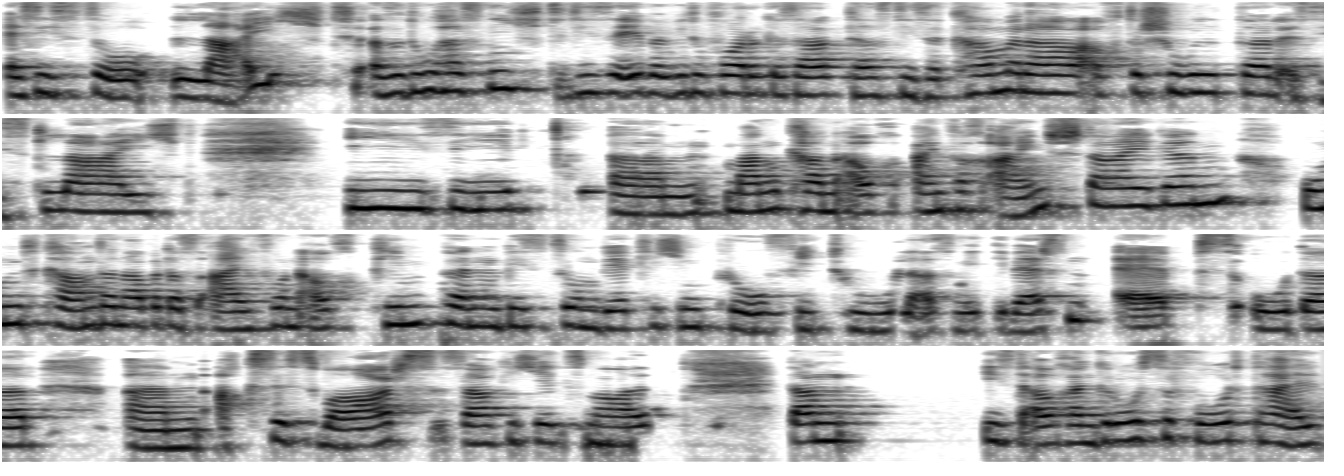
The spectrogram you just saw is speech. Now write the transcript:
es ist so leicht. Also du hast nicht diese eben, wie du vorher gesagt hast, diese Kamera auf der Schulter. Es ist leicht, easy. Ähm, man kann auch einfach einsteigen und kann dann aber das iPhone auch pimpen bis zum wirklichen Profi-Tool, also mit diversen Apps oder ähm, Accessoires, sage ich jetzt mal. Dann ist auch ein großer Vorteil,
